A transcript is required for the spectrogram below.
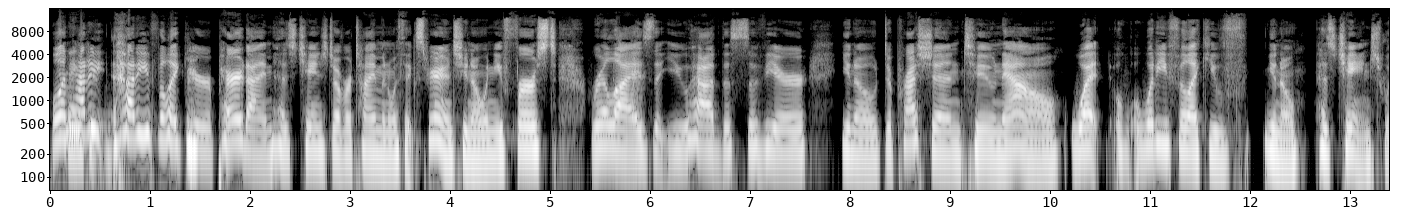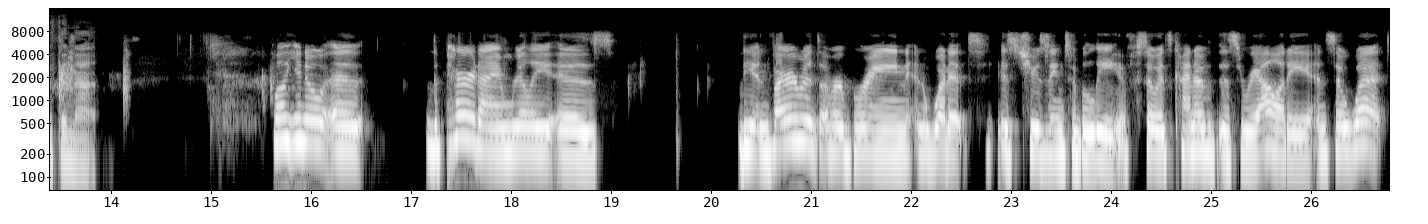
Well, and Thank how do you, how do you feel like your paradigm has changed over time and with experience? You know, when you first realized that you had the severe, you know, depression to now, what what do you feel like you've you know has changed within that? Well, you know, uh, the paradigm really is the environment of our brain and what it is choosing to believe. So it's kind of this reality. And so what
